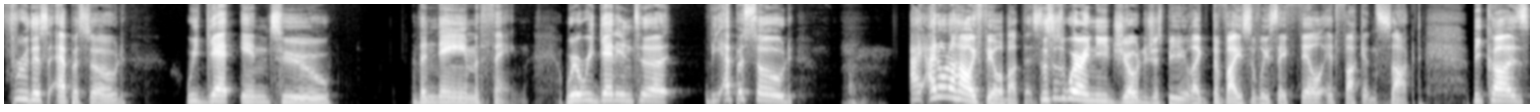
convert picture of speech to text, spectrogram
through this episode we get into the name thing where we get into the episode. I, I don't know how I feel about this. This is where I need Joe to just be like divisively say, Phil, it fucking sucked because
